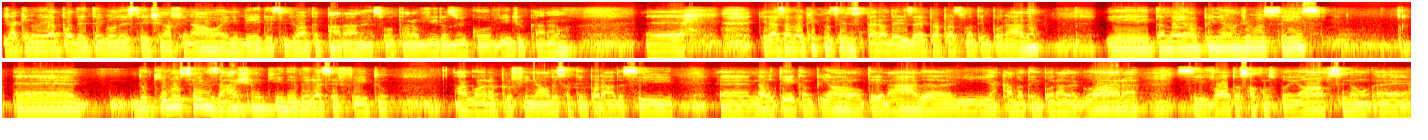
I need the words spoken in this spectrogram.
já que não ia poder ter Golden State na final, a NBA decidiu até parar, né? Soltaram o vírus de Covid, o caramba. É, queria saber o que vocês esperam deles aí para a próxima temporada e também a opinião de vocês é, do que vocês acham que deveria ser feito agora para o final dessa temporada. Se é, não ter campeão, não ter nada e acaba a temporada agora, se volta só com os playoffs, se, não, é,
